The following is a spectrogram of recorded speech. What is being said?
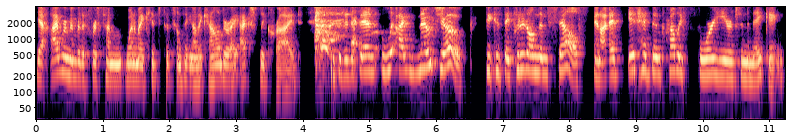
Yeah, I remember the first time one of my kids put something on a calendar, I actually cried because it had been I, no joke because they put it on themselves, and I it had been probably four years in the making,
